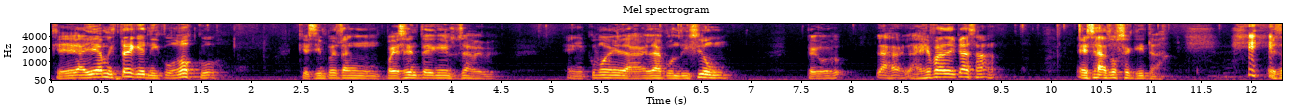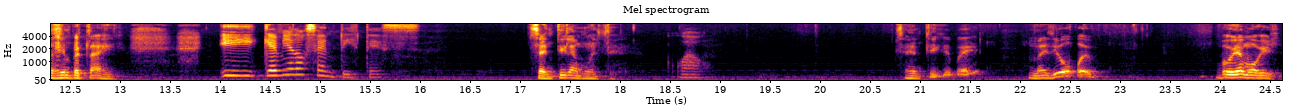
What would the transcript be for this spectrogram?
que hay amistades que ni conozco, que siempre están presentes en el, ¿sabes? En, como en la, en la condición, pero la, la jefa de casa, esa no se quita. Esa siempre está ahí. ¿Y qué miedo sentiste? Sentí la muerte. Wow. Sentí que pues, me dio, pues, voy a morir.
